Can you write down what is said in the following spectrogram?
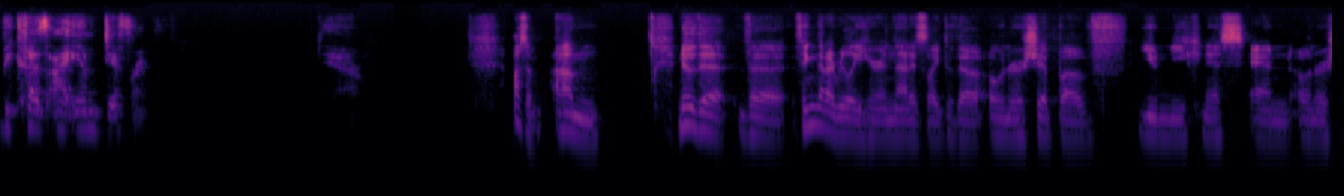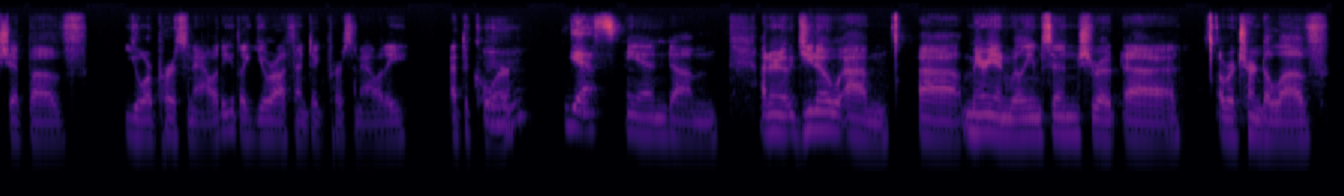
because I am different. Yeah. Awesome. Um, no, the the thing that I really hear in that is like the ownership of uniqueness and ownership of your personality, like your authentic personality at the core. Mm-hmm. Yes. And um, I don't know. Do you know um, uh, Marianne Williamson? She wrote uh, A Return to Love.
